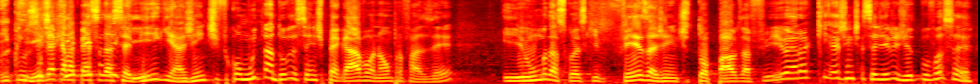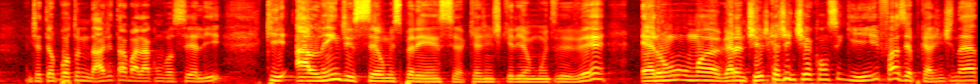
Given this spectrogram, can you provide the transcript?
Inclusive, Que aquela peça da? Semig, a gente ficou muito na dúvida se a gente pegava ou não pra fazer. E uma das coisas que fez a gente topar o desafio era que a gente ia ser dirigido por você. A gente ia ter a oportunidade de trabalhar com você ali, que além de ser uma experiência que a gente queria muito viver, era um- uma garantia de que a gente ia conseguir fazer, porque a gente ainda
